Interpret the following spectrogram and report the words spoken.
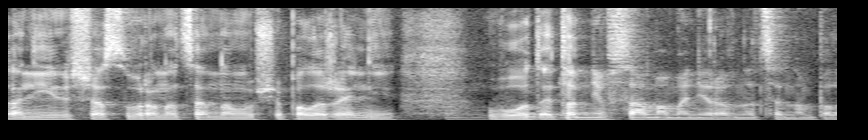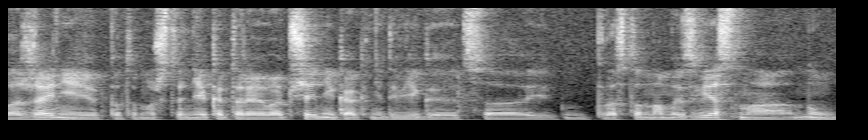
они сейчас в равноценном вообще положении. Вот, И это... не в самом они равноценном положении, потому что некоторые вообще никак не двигаются. И просто нам известно, ну,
